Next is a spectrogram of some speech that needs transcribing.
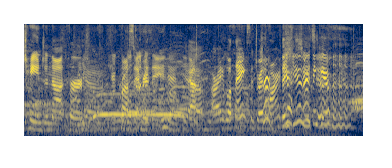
change in that for people Across to under- everything. Mhm. Yeah. All right. Well, thanks. Enjoy the march. Thank you. Sure, you thank too. you.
